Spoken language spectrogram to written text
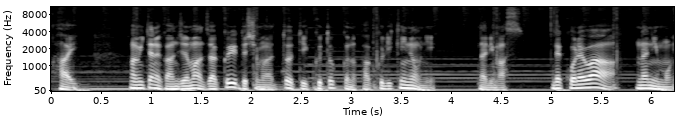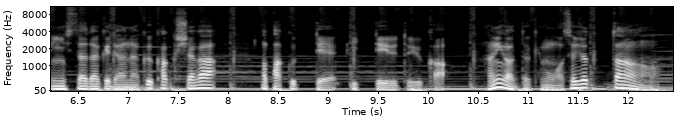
はい。まあ、みたいな感じで、まあ、ざっくり言ってしまうと TikTok のパクリ機能になります。でこれは何もインスタだけではなく各社がパクっていっているというか何があったっけ？もう忘れちゃったな。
